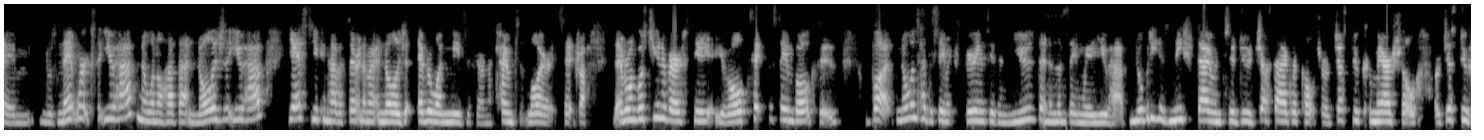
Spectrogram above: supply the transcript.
um, those networks that you have. No one will have that knowledge that you have. Yes, you can have a certain amount of knowledge that everyone needs if you're an accountant, lawyer, etc. Everyone goes to university. You've all ticked the same boxes, but no one's had the same experiences and used it in the mm. same way you have. Nobody has niched down to do just agriculture, just do commercial, or just do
